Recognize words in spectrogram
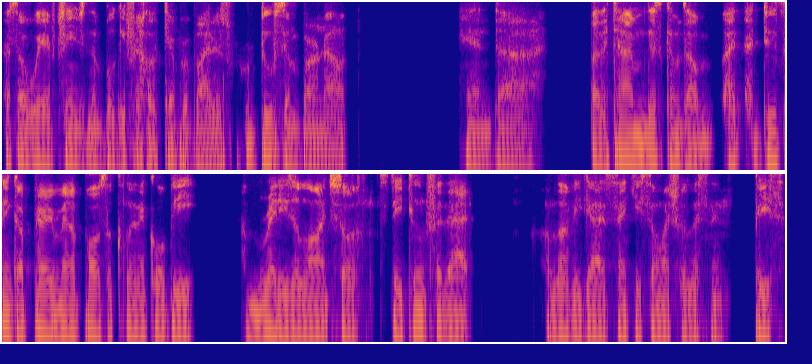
That's our way of changing the boogie for healthcare providers, reducing burnout. And uh, by the time this comes out, I, I do think our perimenopausal clinic will be um, ready to launch. So stay tuned for that. I love you guys. Thank you so much for listening. Peace.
